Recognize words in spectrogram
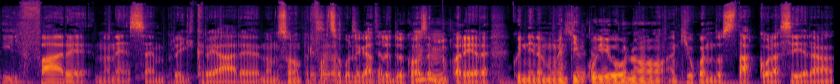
il fare non è sempre il creare, non sono per forza Esatto. collegate le due cose, a Mhm. mio parere. Quindi nel momento in cui uno, anch'io quando stacco la sera,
